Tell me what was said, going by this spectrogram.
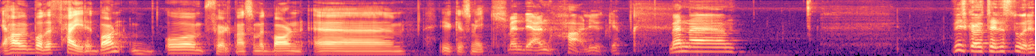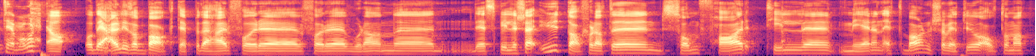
jeg har både feiret barn og følt meg som et barn eh, uken som gikk. Men det er en herlig uke. Men eh, vi skal jo til det store temaet vårt. Ja, og det er jo litt sånn bakteppe det her for, eh, for eh, hvordan eh, det spiller seg ut, da. For at som far til mer enn ett barn, så vet du jo alt om at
